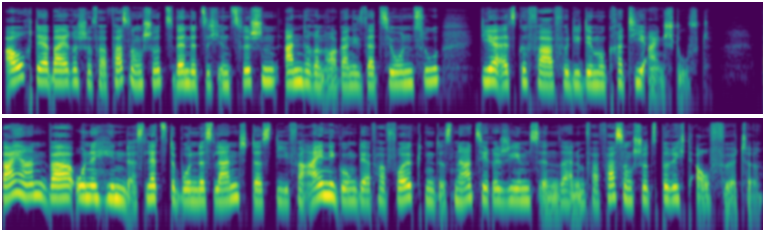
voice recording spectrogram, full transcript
Auch der Bayerische Verfassungsschutz wendet sich inzwischen anderen Organisationen zu, die er als Gefahr für die Demokratie einstuft. Bayern war ohnehin das letzte Bundesland, das die Vereinigung der Verfolgten des Naziregimes in seinem Verfassungsschutzbericht aufführte.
